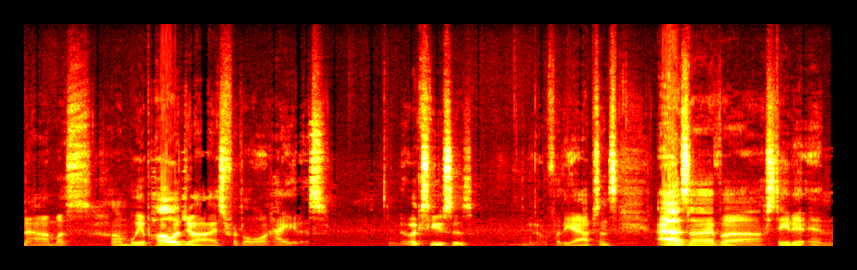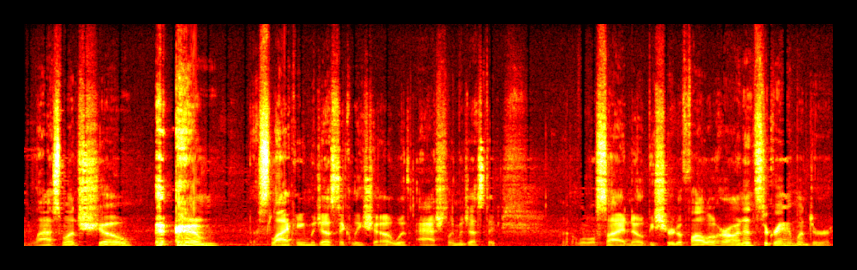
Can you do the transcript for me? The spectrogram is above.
Now I must humbly apologize for the long hiatus no excuses, you know, for the absence. As I've uh, stated in last month's show, the Slacking Majestically show with Ashley Majestic. A little side note: be sure to follow her on Instagram under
